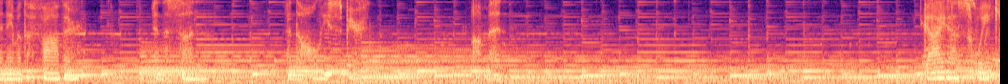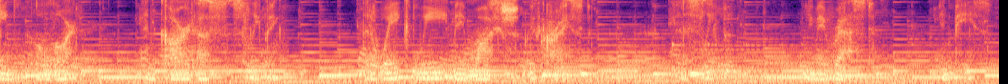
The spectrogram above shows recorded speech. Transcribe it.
In the name of the Father, and the Son, and the Holy Spirit. Amen. Guide us waking, O Lord, and guard us sleeping, that awake we may watch with Christ, and asleep we may rest in peace.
